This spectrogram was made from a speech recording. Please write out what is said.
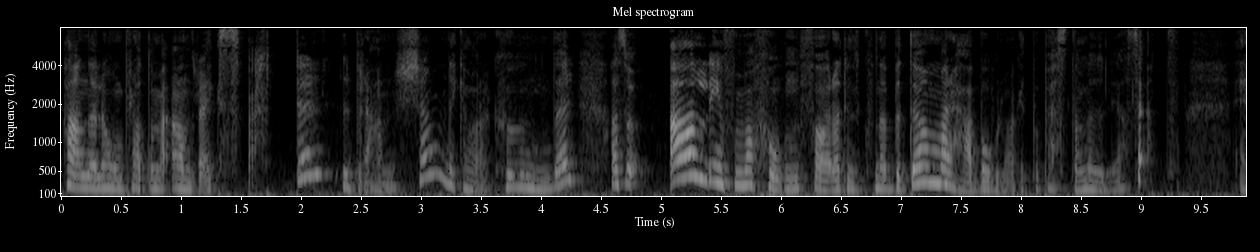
Han eller hon pratar med andra experter i branschen. Det kan vara kunder. Alltså all information för att kunna bedöma det här bolaget på bästa möjliga sätt. Eh,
